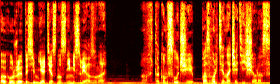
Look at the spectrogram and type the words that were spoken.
Похоже, эта семья тесно с ними связана. В таком случае, позвольте начать еще раз.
